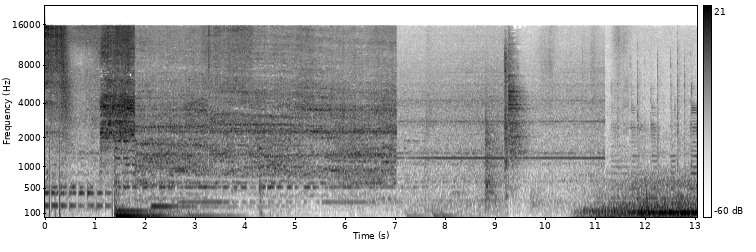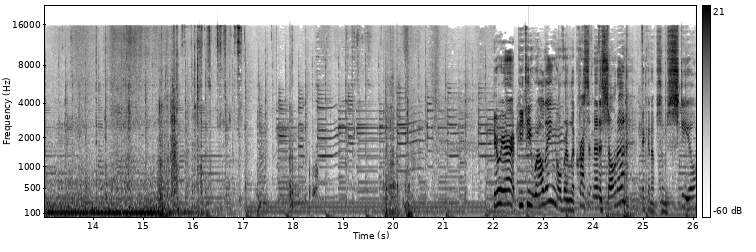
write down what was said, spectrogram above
Here we are at PT Welding over in La Crescent, Minnesota, picking up some steel.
